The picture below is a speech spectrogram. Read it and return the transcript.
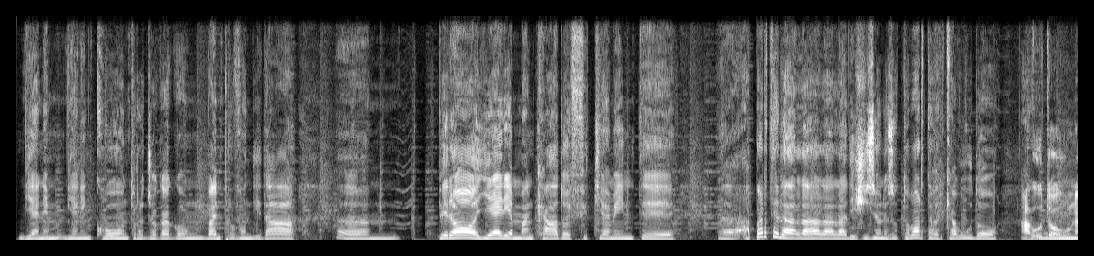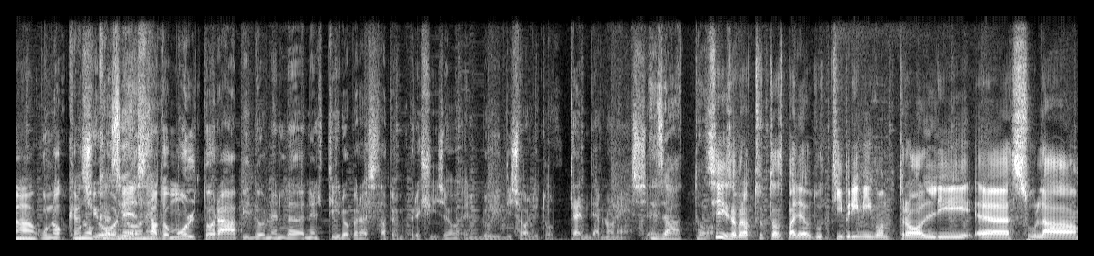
viene, viene incontro, gioca con, va in profondità, ehm, però ieri è mancato effettivamente... eh, a parte la, la- la- la decisione sotto porta perché ha avuto Ha avuto un- una- un'occasione, è un'occasione. stato molto rapido nel, nel tiro, però è stato impreciso e lui di solito tende a non essere. esatto Sì, soprattutto ha sbagliato tutti i primi controlli eh, sulla,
